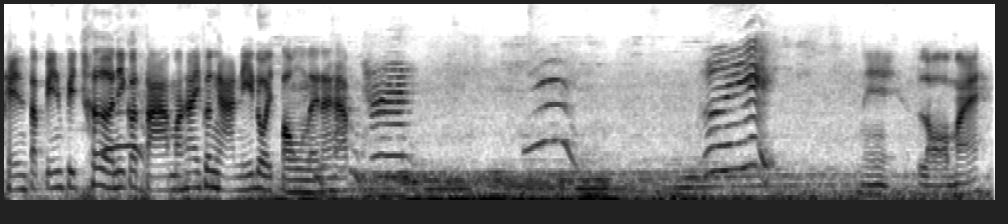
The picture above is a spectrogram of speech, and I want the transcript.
Penn Spinfisher นี่ก็ตามมาให้เพื่องานนี้โดยตรงเลยนะครับทานเฮ้ยนี่หล่อไหมส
